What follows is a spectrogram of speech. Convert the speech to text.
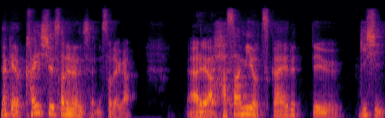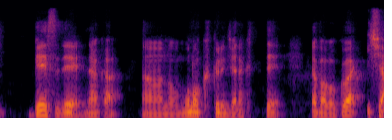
だけど回収されるんですよね、それが。あれはハサミを使えるっていう技師ベースで、なんか、あの、物をくくるんじゃなくて、やっぱ僕は医者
